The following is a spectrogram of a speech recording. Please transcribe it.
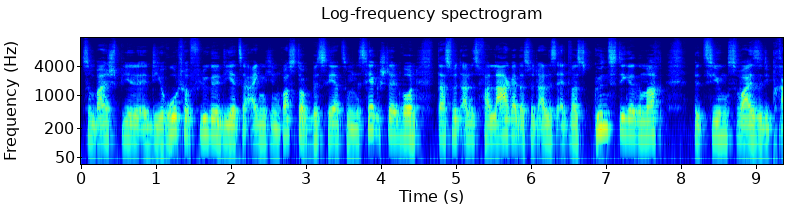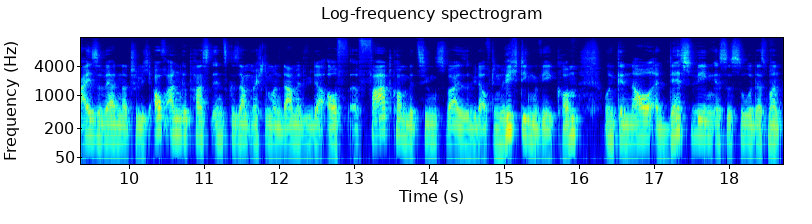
Zum Beispiel äh, die Rotorflügel, die jetzt ja eigentlich in Rostock bisher zumindest hergestellt wurden. Das wird alles verlagert, das wird alles etwas günstiger gemacht beziehungsweise die Preise werden natürlich auch angepasst. Insgesamt möchte man damit wieder auf äh, Fahrt kommen, beziehungsweise wieder auf den richtigen Weg kommen. Und genau deswegen ist es so, dass man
